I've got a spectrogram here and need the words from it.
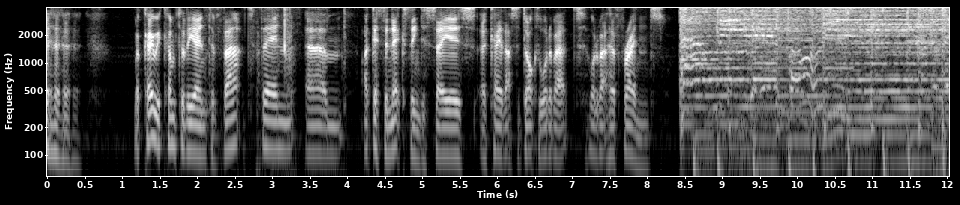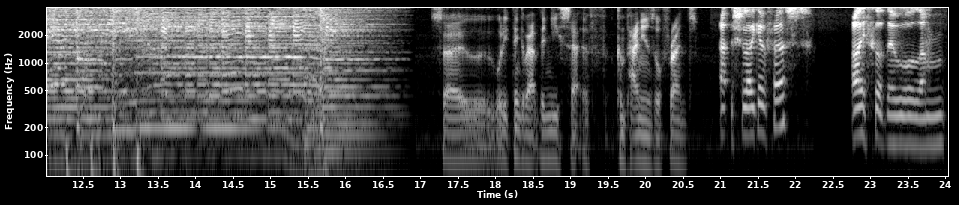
okay, we come to the end of that. Then um, I guess the next thing to say is, okay, that's the Doctor. What about what about her friends? So, what do you think about the new set of companions or friends? Uh, shall I go first? I thought they were all um,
